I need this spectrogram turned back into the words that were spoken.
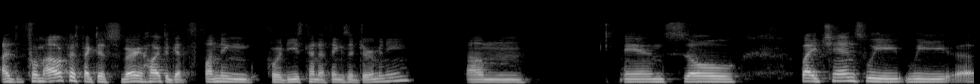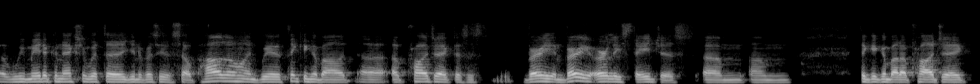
uh, from our perspective, it's very hard to get funding for these kind of things in Germany. Um, and so by chance, we we uh, we made a connection with the University of Sao Paulo, and we're thinking about uh, a project. This is very in very early stages. Um, um, thinking about a project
